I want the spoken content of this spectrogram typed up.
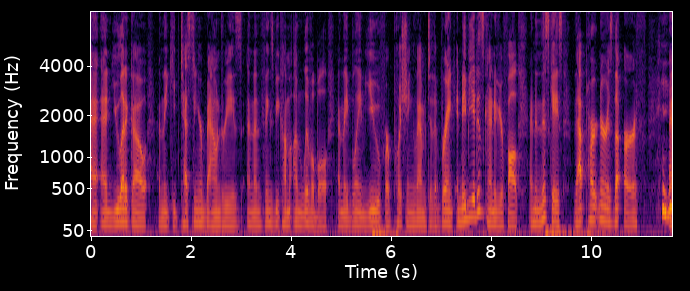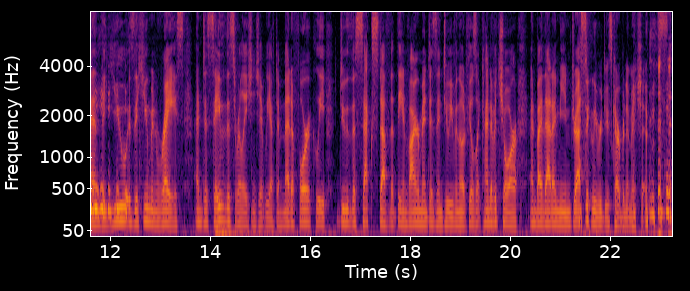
A- And you let it go, and they keep testing your boundaries, and then things become unlivable, and they blame you for pushing them to the brink. And maybe it is kind of your fault. And in this case, that partner is the earth, and the you is the human race. And to save this relationship, we have to metaphorically do the sex stuff that the environment is into, even though it feels like kind of a chore. And by that, I mean drastically reduce carbon emissions.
